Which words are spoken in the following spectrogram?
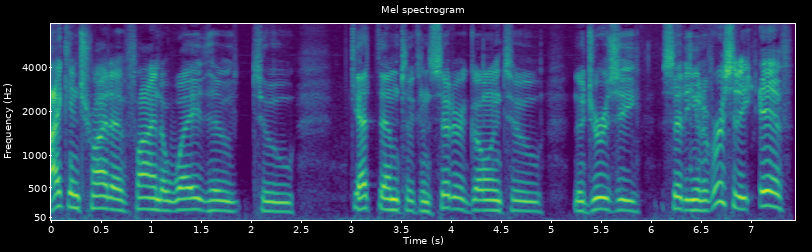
I can try to find a way to to get them to consider going to New Jersey City University if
